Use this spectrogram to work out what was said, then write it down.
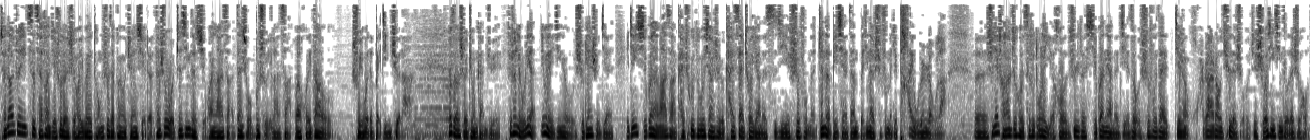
想到这一次采访结束的时候，一位同事在朋友圈写的，他说：“我真心的喜欢拉萨，但是我不属于拉萨，我要回到属于我的北京去了。”我走的时候，这种感觉非常留恋，因为已经有十天时间，已经习惯了拉萨开出租像是开赛车一样的司机师傅们，真的比起来咱们北京的师傅们就太温柔了。呃，时间长了之后，次数多了以后，甚至都习惯那样的节奏。师傅在街上哗绕来绕去的时候，就蛇形行走的时候，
